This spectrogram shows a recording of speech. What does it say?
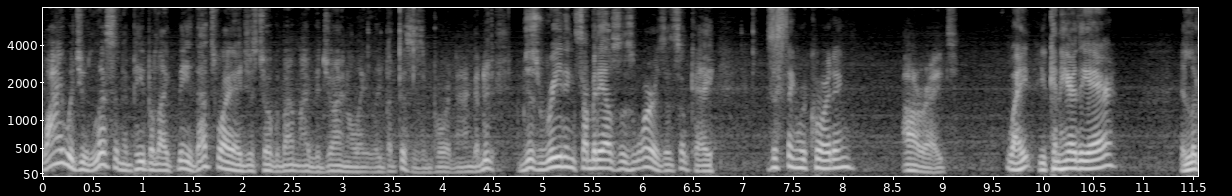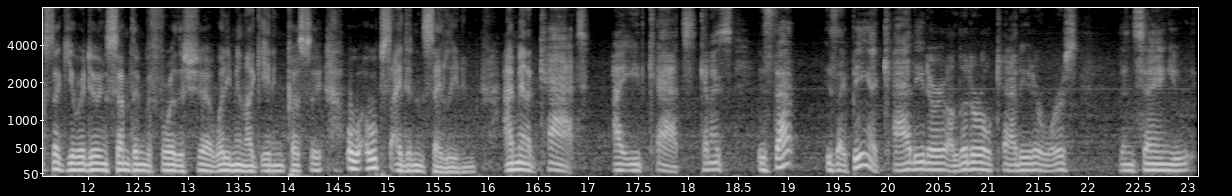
Why would you listen to people like me? That's why I just talk about my vagina lately. But this is important. I'm to, I'm just reading somebody else's words. It's okay. Is this thing recording? All right. Wait, you can hear the air? It looks like you were doing something before the show. What do you mean, like eating pussy? Oh, oops, I didn't say eating. I meant a cat. I eat cats. Can I? Is that is like being a cat eater, a literal cat eater, worse than saying you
